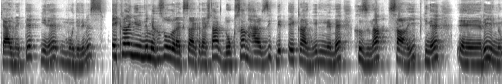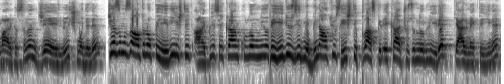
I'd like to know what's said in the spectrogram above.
gelmekte yine bu modelimiz. Ekran yenileme hızı olarak ise arkadaşlar 90 Hz'lik bir ekran yenileme hızına sahip yine e, Realme markasının C53 modeli. Cihazımızda 6.7 inçlik IPS ekran kullanılıyor ve 720 1600 HD Plus bir ekran çözünürlüğü ile gelmekte yine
